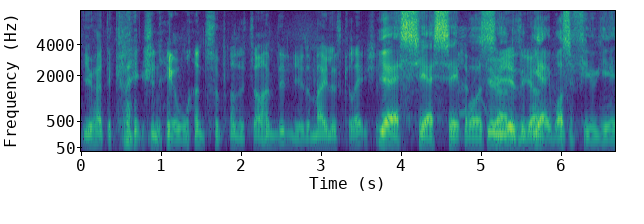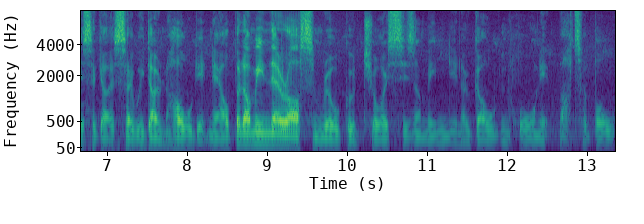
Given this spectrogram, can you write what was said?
you had the collection here once upon a time, didn't you? The malus collection. Yes, yes, it was. a few um, years ago. Yeah, it was a few years ago. So we don't hold it now. But I mean, there are some real good choices. I mean, you know, Golden Hornet, Butterball,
